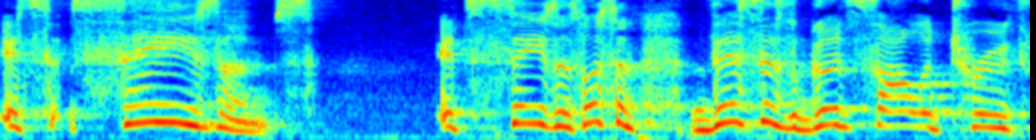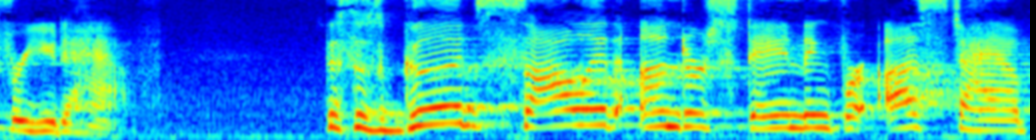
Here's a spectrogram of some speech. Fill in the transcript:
It's seasons. It's seasons. Listen, this is good, solid truth for you to have. This is good, solid understanding for us to have,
